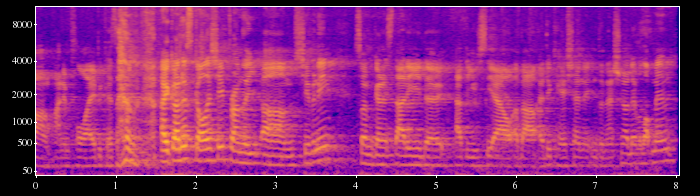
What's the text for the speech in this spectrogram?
um, unemployed because I got a scholarship from the um, Chevening, so I'm going to study the, at the UCL about education and international development.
